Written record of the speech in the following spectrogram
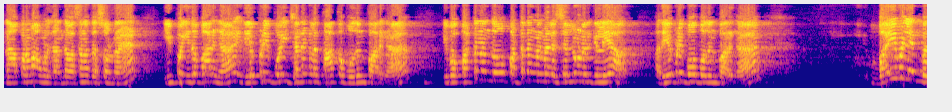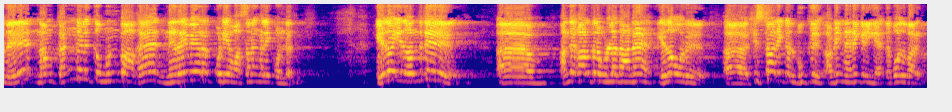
நான் அப்புறமா உங்களுக்கு அந்த வசனத்தை சொல்றேன். இப்ப இத பாருங்க. இது எப்படி போய் ஜனங்களை தாக்க போகுதுன்னு பாருங்க. இப்ப பட்டணந்தோ பட்டணங்கள் மேல செல்லுன்னு இருக்கு இல்லையா? அது எப்படி போக போகுதுன்னு பாருங்க. பைபிள் என்பது நம் கண்களுக்கு முன்பாக நிறைவேறக்கூடிய வசனங்களை கொண்டது. ஏதோ இது வந்துட்டு அந்த காலத்துல உள்ளதான ஏதோ ஒரு ஹிஸ்டாரிக்கல் புக்கு அப்படின்னு நினைக்கிறீங்க. இந்த போது பாருங்க.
